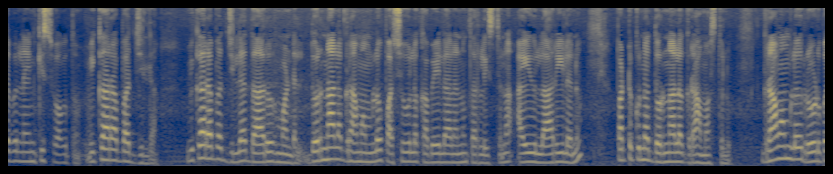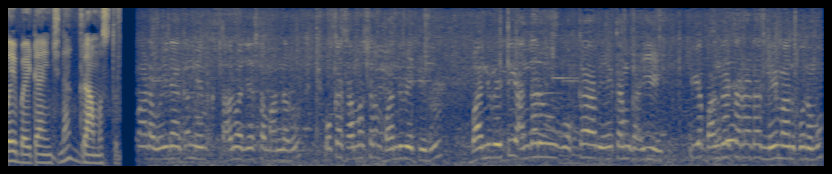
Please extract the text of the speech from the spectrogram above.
డబల్ నైన్కి స్వాగతం. వికారాబాద్ జిల్లా. వికారాబాద్ జిల్లా దారూర్ మండల్. దొర్నాల గ్రామంలో పశువుల కబేలాలను తరలిస్తున్న ఐదు లారీలను పట్టుకున్న దొర్నాల గ్రామస్తులు. గ్రామంలో రోడ్డుపై బైఠాయించిన గ్రామస్తులు. ఆడ పోయినాక మేము సాల్వ్ చేస్తాం అన్నారు. ఒక సంవత్సరం బంద్ పెట్టిండ్రు బంద్ పెట్టి అందరూ ఒక్క ఏకంగా అయ్యి ఇక బంద్ పెట్టారట మేము అనుకున్నాము.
